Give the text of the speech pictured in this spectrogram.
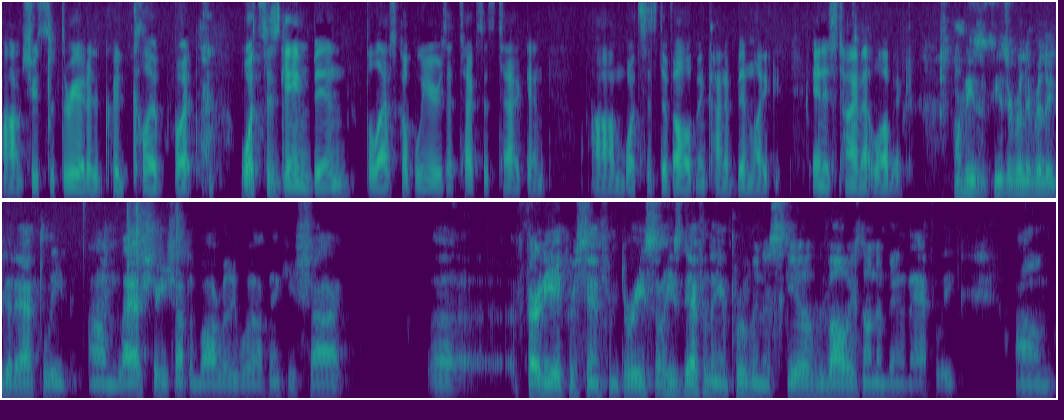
um, shoots the three at a good clip. But what's his game been the last couple years at Texas Tech, and Um, what's his development kind of been like in his time at Lubbock? Um, he's he's a really really good athlete. Um, last year he shot the ball really well. I think he shot uh 38% from three, so he's definitely improving his skill. We've always known him being an athlete. Um,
